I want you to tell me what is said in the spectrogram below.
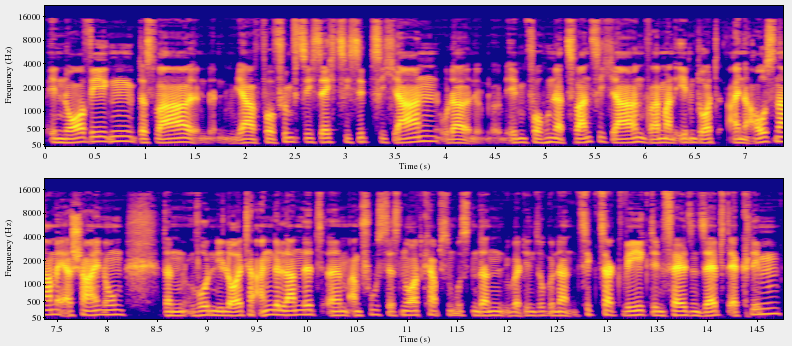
in Norwegen, das war ja vor 50, 60, 70 Jahren oder eben vor 120 Jahren, weil man eben dort eine Ausnahmeerscheinung, dann wurden die Leute angelandet ähm, am Fuß des Nordkaps und mussten dann über den sogenannten Zickzackweg den Felsen selbst erklimmen.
